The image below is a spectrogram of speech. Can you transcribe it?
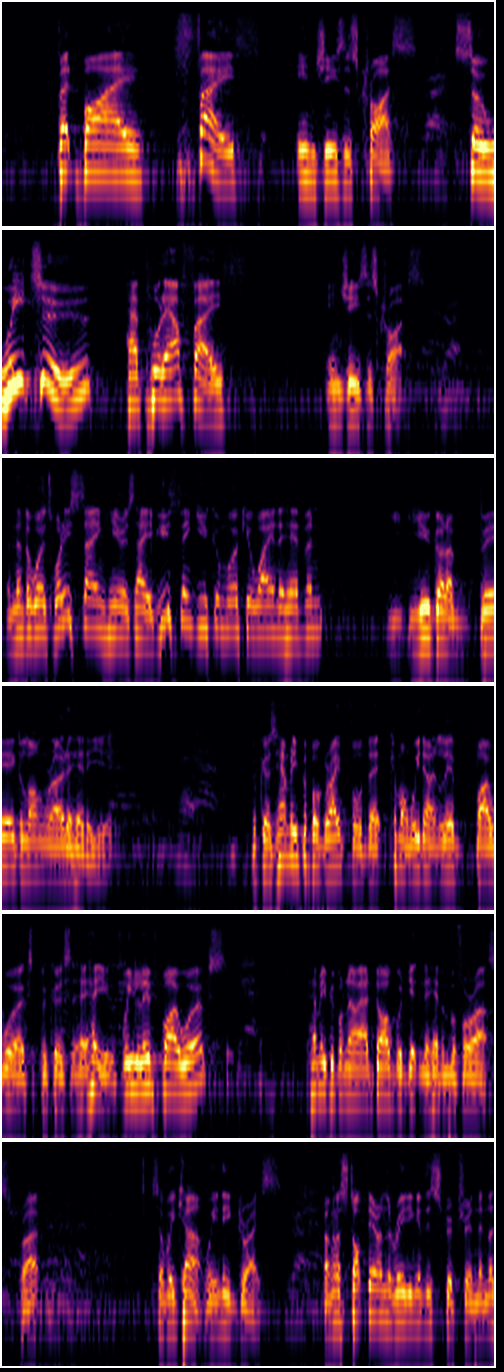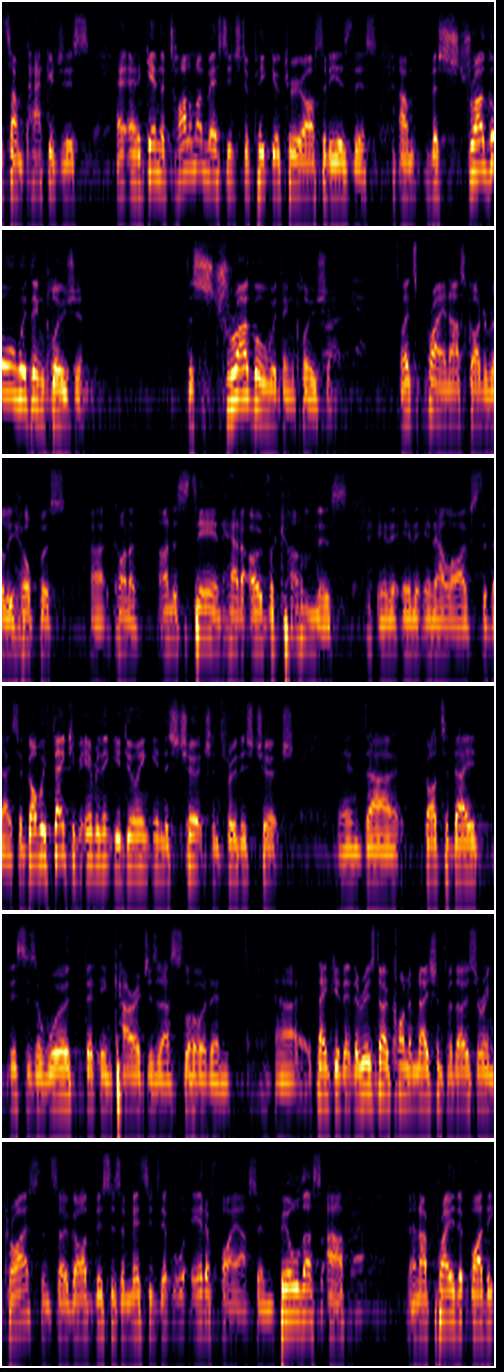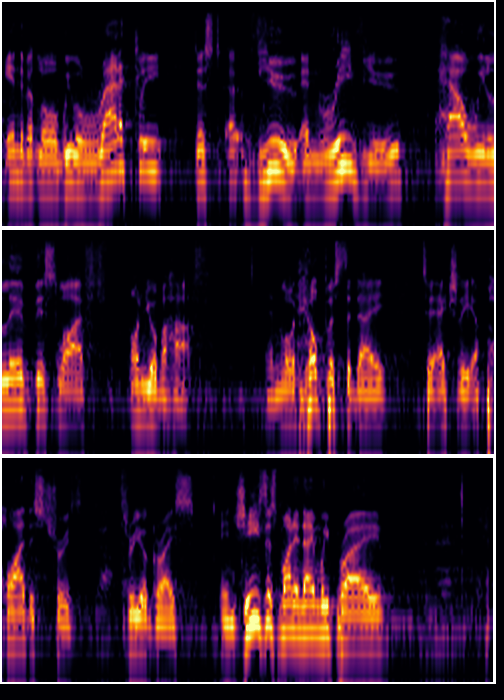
but by faith in Jesus Christ. Right. So we too have put our faith in Jesus Christ. Yeah. In other words, what he's saying here is hey, if you think you can work your way into heaven, you got a big long road ahead of you. Because how many people are grateful that, come on, we don't live by works because, hey, if we live by works, how many people know our dog would get into heaven before us, right? So we can't. We need grace. But I'm going to stop there on the reading of this scripture and then let's unpackage this. And, and again, the title of my message to pique your curiosity is this um, The Struggle with Inclusion. The Struggle with Inclusion. Right. Let's pray and ask God to really help us uh, kind of understand how to overcome this in, in, in, our lives today. So, God, we thank you for everything you're doing in this church and through this church. And uh, God, today, this is a word that encourages us, Lord. And uh, thank you that there is no condemnation for those who are in Christ. And so, God, this is a message that will edify us and build us up. And I pray that by the end of it, Lord, we will radically just uh, view and review how we live this life on your behalf. And Lord, help us today to actually apply this truth through your grace. In Jesus' mighty name we pray.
